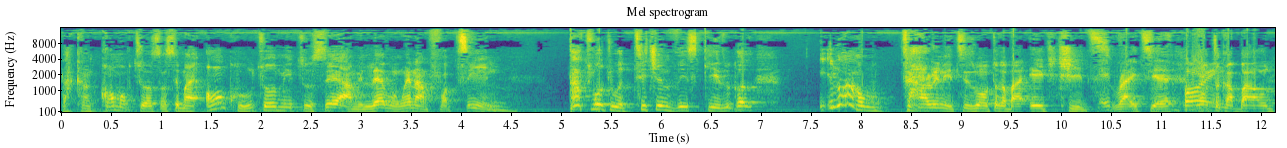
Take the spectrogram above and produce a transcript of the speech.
that can come up to us and say, "My uncle told me to say I'm 11 when I'm 14." Mm. That's what we're teaching these kids because. You know how tiring it is when we talk about age cheats, right here. Boring. we talk about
